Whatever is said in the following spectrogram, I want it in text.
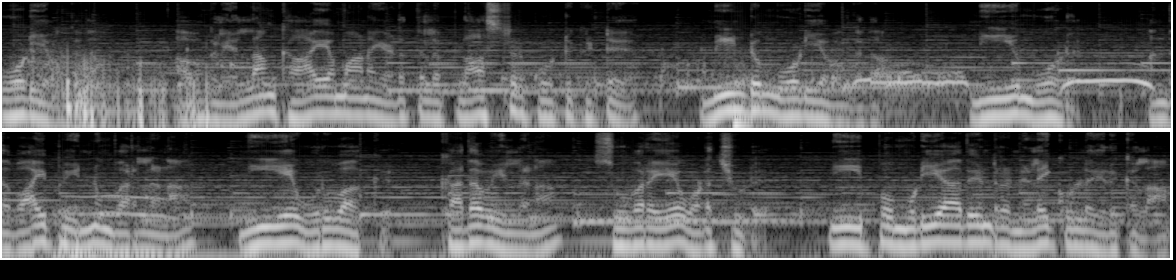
ஓடியவங்க தான். அவங்கள எல்லாம் காயமான இடத்துல பிளாஸ்டர் போட்டுக்கிட்டு மீண்டும் ஓடியவங்க தான். நீயும் ஓடு. அந்த வாய்ப்பு இன்னும் வரலனா நீயே உருவாக்கு. கதவு இல்லைனா சுவரையே உடச்சுடு. நீ இப்போ முடியாதுன்ற நிலைக்குள்ளே இருக்கலாம்.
